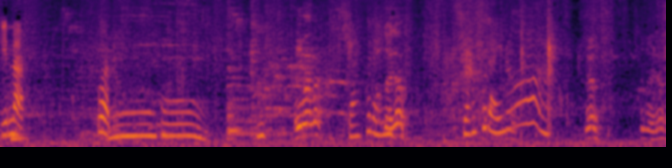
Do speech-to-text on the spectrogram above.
กินน่ะเพื่อนเฮ้ยมามาเสียงผู้ใดหน่อย เร็วเสียงผู้ใดเนาะเร็วขึ้นหน่อยเร็ว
